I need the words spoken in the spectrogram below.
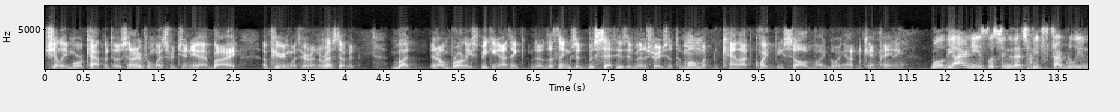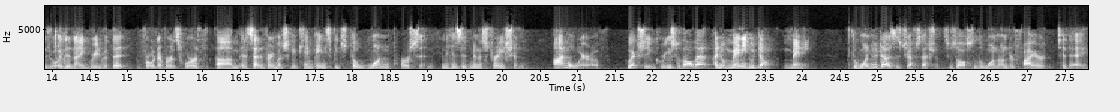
Shelley Moore Capito, senator from West Virginia, by appearing with her and the rest of it. But, you know, broadly speaking, I think the, the things that beset his administration at the moment cannot quite be solved by going out and campaigning. Well, the irony is listening to that speech, which I really enjoyed, and I agreed with it for whatever it's worth, um, and it sounded very much like a campaign speech. The one person in his administration I'm aware of who actually agrees with all that, I know many who don't, many. But the one who does is Jeff Sessions, who's also the one under fire today.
